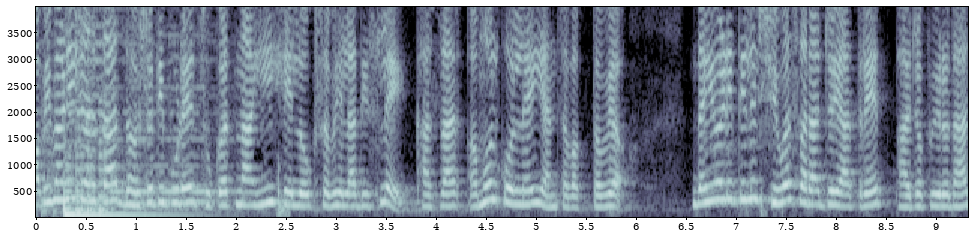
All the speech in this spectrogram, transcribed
स्वाभिमानी जनता दहशतीपुढे झुकत नाही हे लोकसभेला दिसले खासदार अमोल कोल्हे यांचं वक्तव्य. दहिवडीतील शिवस्वराज्य यात्रेत भाजप विरोधात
